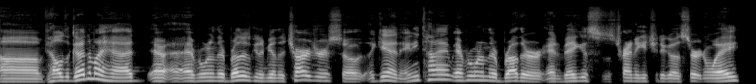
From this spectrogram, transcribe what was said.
Um, held a gun to my head. Everyone and their brother is going to be on the Chargers. So again, anytime everyone and their brother and Vegas is trying to get you to go a certain way,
